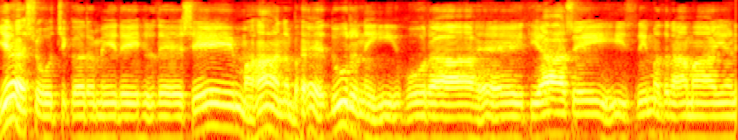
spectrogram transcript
यह सोचकर मेरे हृदय से महान भय दूर नहीं हो रहा है। इतिहास श्रीमद रामायण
